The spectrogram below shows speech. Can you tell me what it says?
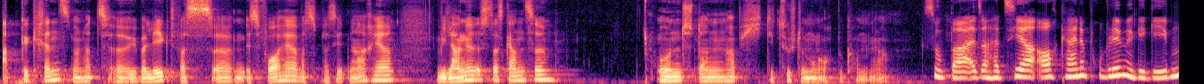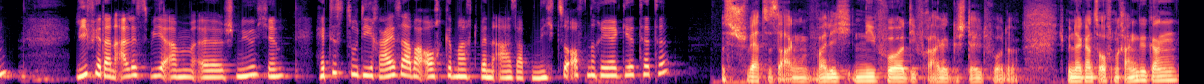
abgegrenzt. Man hat äh, überlegt, was äh, ist vorher, was passiert nachher, wie lange ist das Ganze. Und dann habe ich die Zustimmung auch bekommen, ja. Super, also hat es hier auch keine Probleme gegeben. Lief ja dann alles wie am äh, Schnürchen. Hättest du die Reise aber auch gemacht, wenn ASAP nicht so offen reagiert hätte? Ist schwer zu sagen, weil ich nie vor die Frage gestellt wurde. Ich bin da ganz offen rangegangen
